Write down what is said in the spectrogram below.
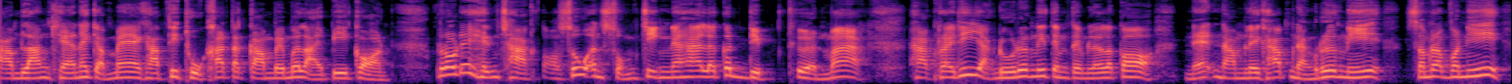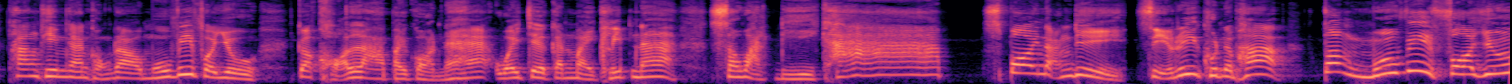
ตามล้างแค้นให้กับแม่ครับ ที่ถูกฆาตกรรมไปเมื่อหลายปีก่อน เราได้เห็นฉากต่อสู้อันสมจริงนะฮะ แล้วก็ดิบเถื่อนมาก หากใครที่อยากดูเรื่องนี้เต็มๆ แล้วแล้วก็แนะนำเลยครับ หนังเรื่องนี้สำหรับวันนี้ทางทีมงานของเรา Movie for You ก็ขอลาไปก่อนนะฮะ ไว้เจอกันใหม่คลิปหน้า สวัสดีครับสปอยหนังดีซีรีส์คุณภาพต้อง Movie for You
